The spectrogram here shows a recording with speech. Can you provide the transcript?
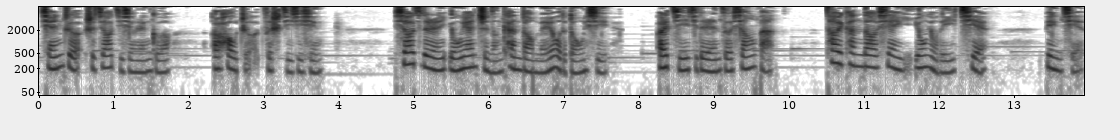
前者是消极型人格，而后者则是积极型。消极的人永远只能看到没有的东西。而积极的人则相反，他会看到现已拥有的一切，并且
